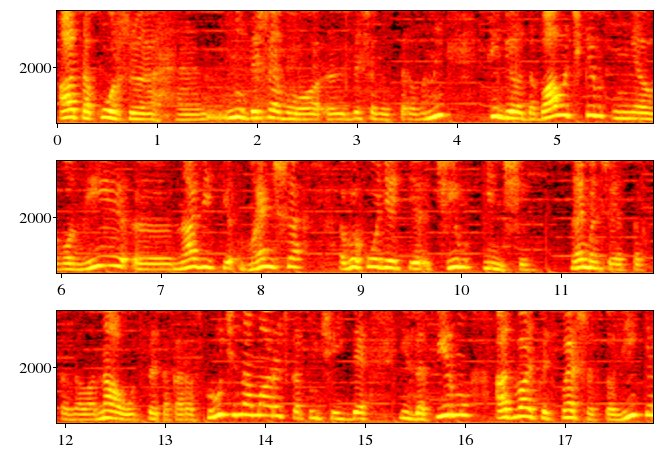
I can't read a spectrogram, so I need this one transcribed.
а також е, ну, дешевого, дешевої сировини, ці біодобавочки вони е, навіть менше виходять, чим інші. Найменше, я б так сказала, Нау це така розкручена марочка, тут ще йде і за фірму. А 21 століття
